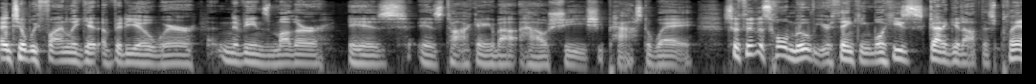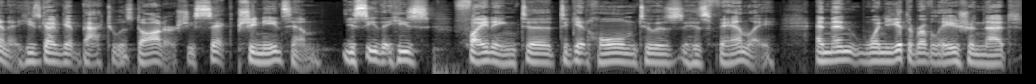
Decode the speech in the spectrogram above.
until we finally get a video where Nevine's mother is is talking about how she she passed away. So through this whole movie you're thinking, well he's got to get off this planet. He's got to get back to his daughter. She's sick. She needs him. You see that he's fighting to to get home to his his family. And then when you get the revelation that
